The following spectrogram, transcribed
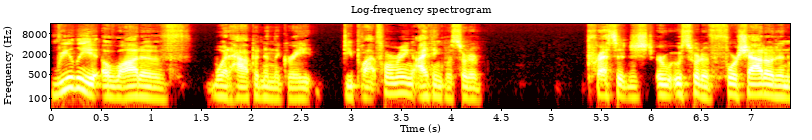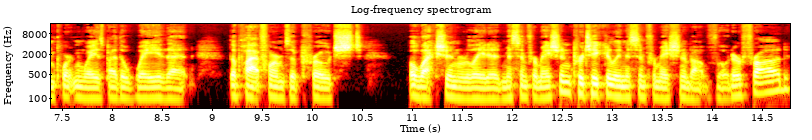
really a lot of what happened in the great deplatforming, I think, was sort of presaged or was sort of foreshadowed in important ways by the way that the platforms approached election related misinformation, particularly misinformation about voter fraud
